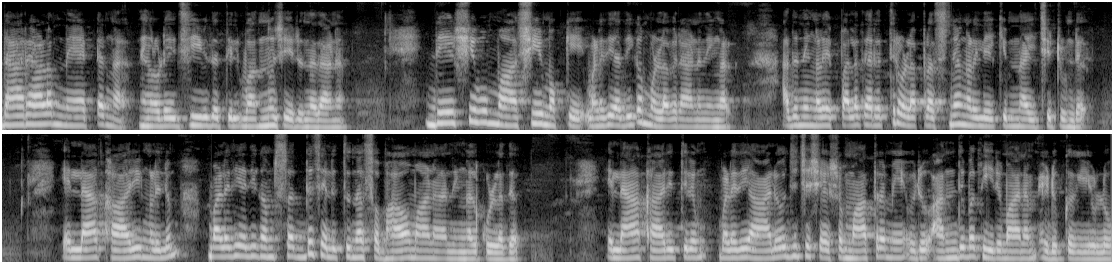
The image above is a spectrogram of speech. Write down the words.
ധാരാളം നേട്ടങ്ങൾ നിങ്ങളുടെ ജീവിതത്തിൽ വന്നു ചേരുന്നതാണ്. ദേഷ്യവും വാശിയുമൊക്കെ വളരെയധികമുള്ളവരാണ് നിങ്ങൾ. അത് നിങ്ങളെ പലതരത്തിലുള്ള പ്രശ്നങ്ങളിലേക്കും നയിച്ചിട്ടുണ്ട്. എല്ലാ കാര്യങ്ങളിലും വളരെയധികം ശ്രദ്ധ ചെലുത്തുന്ന സ്വഭാവമാണ് നിങ്ങൾക്കുള്ളത്. എല്ലാ കാര്യത്തിലും വളരെ ആലോചിച്ച ശേഷം മാത്രമേ ഒരു അന്തിമ തീരുമാനം എടുക്കുകയുള്ളൂ.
